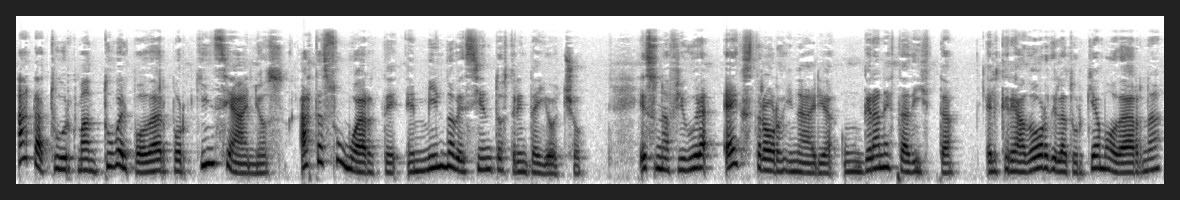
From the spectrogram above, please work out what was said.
Ataturk mantuvo el poder por 15 años, hasta su muerte en 1938. es una figura extraordinaria, un gran estadista, el creador de la Turquía moderna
